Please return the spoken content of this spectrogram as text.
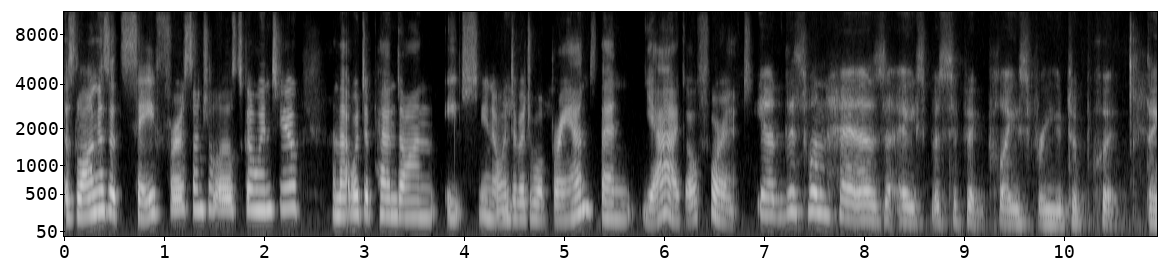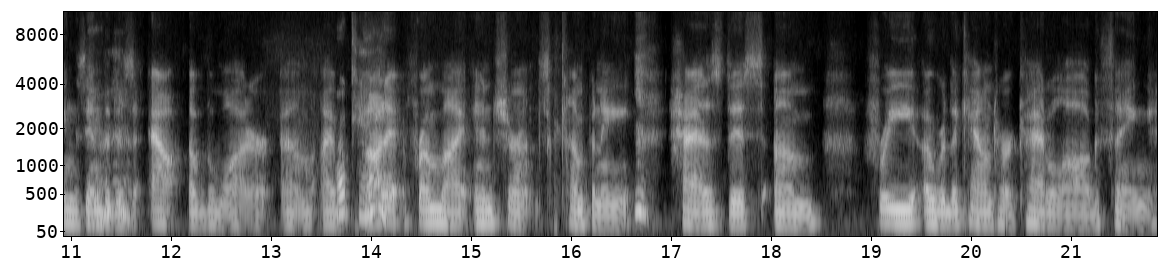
as long as it's safe for essential oils to go into, and that would depend on each, you know, individual brand, then yeah, go for it. Yeah, this one has a specific place for you to put things in that Yeah. is out of the water. Um, I Okay. got it from my insurance company. has this um, free over-the-counter catalog thing,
